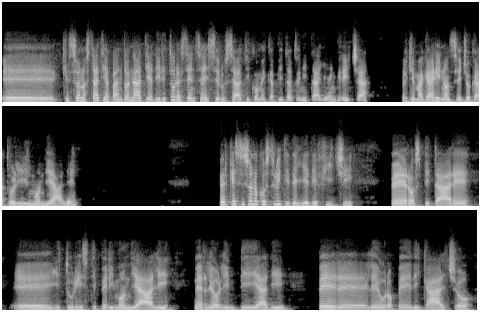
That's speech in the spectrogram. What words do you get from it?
eh, che sono stati abbandonati addirittura senza essere usati come è capitato in italia e in grecia perché magari non si è giocato lì il mondiale perché si sono costruiti degli edifici per ospitare eh, i turisti per i mondiali per le olimpiadi per eh, le europee di calcio.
